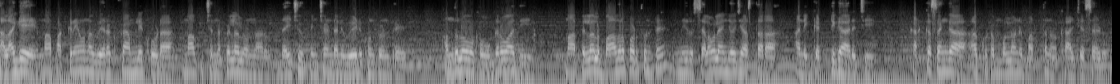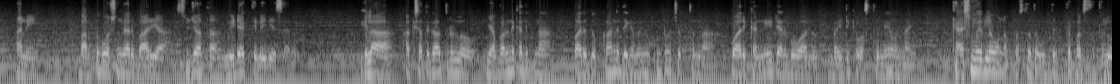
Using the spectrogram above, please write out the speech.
అలాగే మా పక్కనే ఉన్న వేరొక ఫ్యామిలీ కూడా మాకు చిన్నపిల్లలు ఉన్నారు దయ చూపించండి అని వేడుకుంటుంటే అందులో ఒక ఉగ్రవాది మా పిల్లలు బాధలు పడుతుంటే మీరు సెలవులు ఎంజాయ్ చేస్తారా? అని గట్టిగా అరిచి కర్కశంగా ఆ కుటుంబంలోని భర్తను కాల్చేశాడు అని భరతభూషణ్ గారి భార్య సుజాత మీడియాకు తెలియజేశారు. ఇలా ఆ క్షతగాత్రుల్లో ఎవరిని కదిపినా వారి దుఃఖాన్ని దిగమింగుకుంటూ చెప్తున్న వారి కన్నీటి అనుభవాలు బయటికి వస్తూనే ఉన్నాయి. కాశ్మీర్లో ఉన్న ప్రస్తుత ఉద్రిక్త పరిస్థితులు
